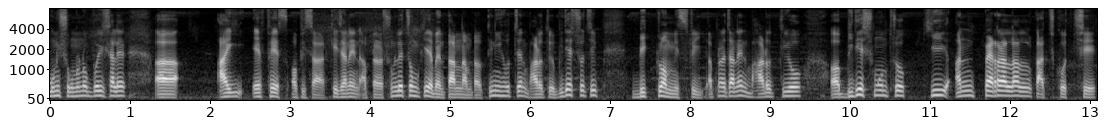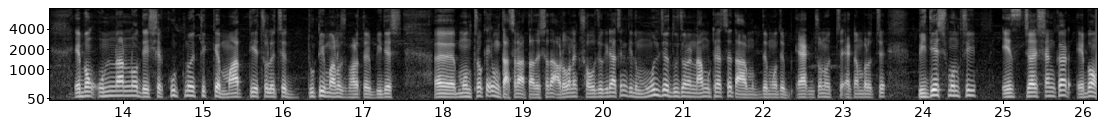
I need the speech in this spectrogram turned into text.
উনিশশো উননব্বই সালের আইএফএস অফিসার। কে জানেন? আপনারা শুনলে চমকে যাবেন তার নামটাও। তিনি হচ্ছেন ভারতীয় বিদেশ সচিব বিক্রম মিস্ত্রি। আপনারা জানেন ভারতীয় বিদেশ মন্ত্রক কি আনপ্যারালাল কাজ করছে এবং অন্যান্য দেশের কূটনৈতিককে মাত দিয়ে চলেছে দুটি মানুষ ভারতের বিদেশ মন্ত্রকে এবং তাছাড়া তাদের সাথে আরও অনেক সহযোগীরা আছেন। কিন্তু মূল যে দুজনের নাম উঠে আসছে, তার মধ্যে মধ্যে একজন হচ্ছে, এক নম্বর হচ্ছে বিদেশ মন্ত্রী এস জয়শঙ্কর এবং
